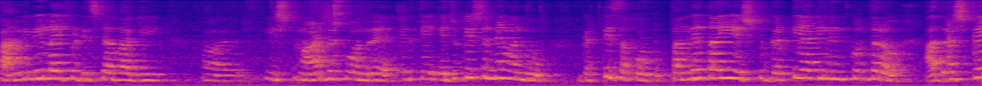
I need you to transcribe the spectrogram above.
ಫ್ಯಾಮಿಲಿ ಲೈಫ್ ಡಿಸ್ಟರ್ಬ್ ಆಗಿ ಇಷ್ಟು ಮಾಡಬೇಕು ಅಂದರೆ ಇದಕ್ಕೆ ಎಜುಕೇಷನ್ನೇ ಒಂದು ಗಟ್ಟಿ ಸಪೋರ್ಟು ತಂದೆ ತಾಯಿ ಎಷ್ಟು ಗಟ್ಟಿಯಾಗಿ ನಿಂತ್ಕೊಂತಾರೋ ಅದರಷ್ಟೇ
